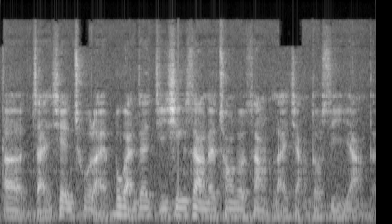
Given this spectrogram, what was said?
呃展现出来，不管在即兴上、在创作上来讲都是一样的。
